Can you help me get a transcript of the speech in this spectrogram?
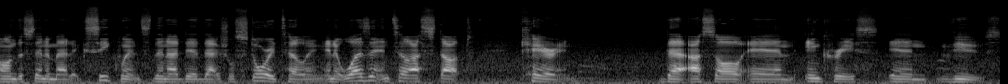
on the cinematic sequence than I did the actual storytelling and it wasn't until I stopped caring that I saw an increase in views.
